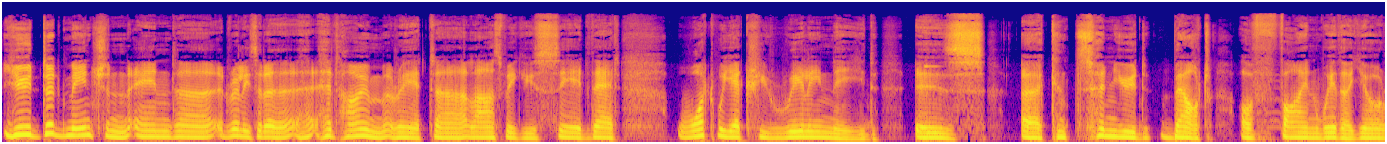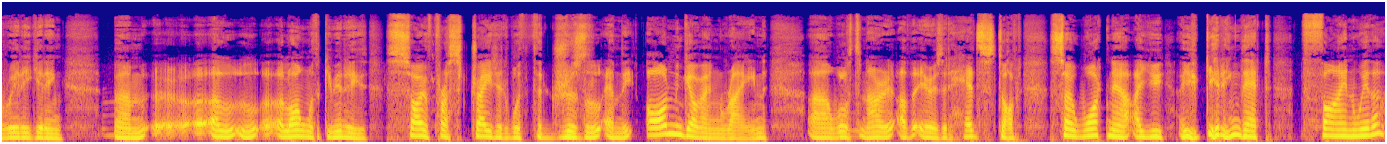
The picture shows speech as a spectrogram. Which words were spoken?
You did mention, and uh, it really sort of hit home, Rehette, uh, last week. You said that what we actually really need is a continued bout of fine weather. You're really getting um, along with the community, so frustrated with the drizzle and the ongoing rain, uh, whilst in other areas it had stopped. So, what now? Are you are you getting that fine weather?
